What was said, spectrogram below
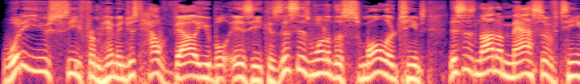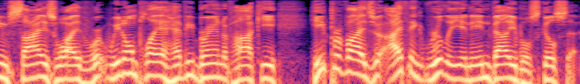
What do you see from him and just how valuable is he? Because this is one of the smaller teams. This is not a massive team size wise. We don't play a heavy brand of hockey. He provides, I think, really an invaluable skill set.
